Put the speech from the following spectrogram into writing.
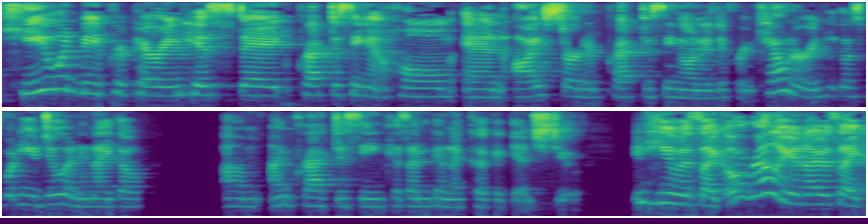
he would be preparing his steak, practicing at home, and I started practicing on a different counter. And he goes, What are you doing? And I go, um, I'm practicing because I'm going to cook against you. And he was like, Oh, really? And I was like,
